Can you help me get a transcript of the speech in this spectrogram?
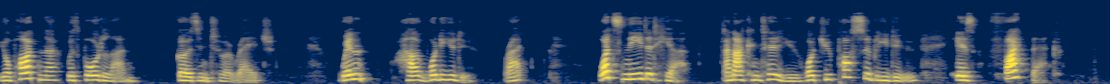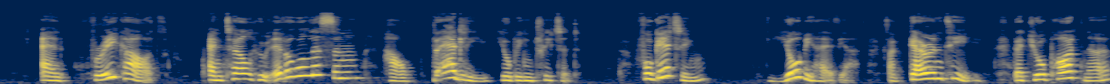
your partner with borderline goes into a rage? When, how, what do you do, right? What's needed here? And I can tell you what you possibly do is fight back and freak out and tell whoever will listen how badly you're being treated, forgetting your behavior. So I guarantee that your partner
